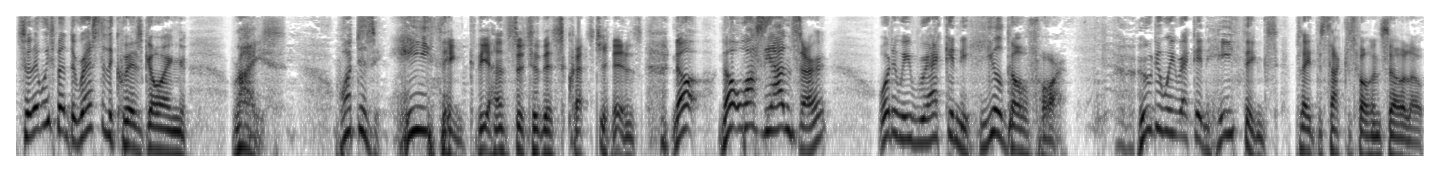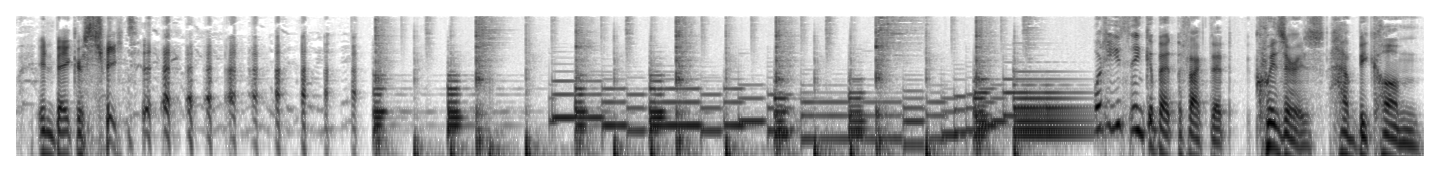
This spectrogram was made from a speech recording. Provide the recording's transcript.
so then we spent the rest of the quiz going, right, what does he think the answer to this question is? No, no, what's the answer? What do we reckon he'll go for? Who do we reckon he thinks played the saxophone solo in Baker Street? what do you think about the fact that quizzers have become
